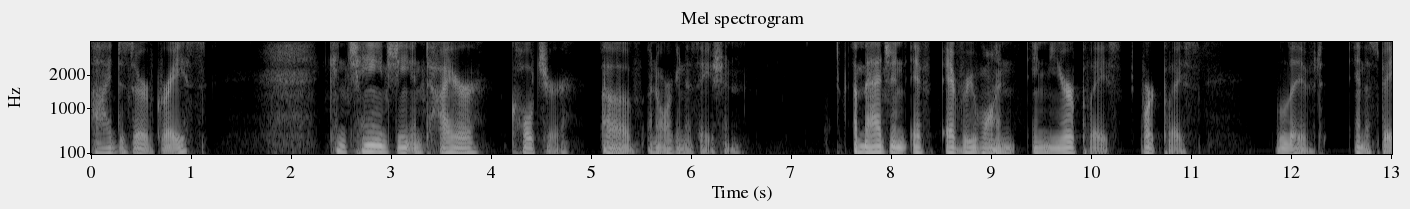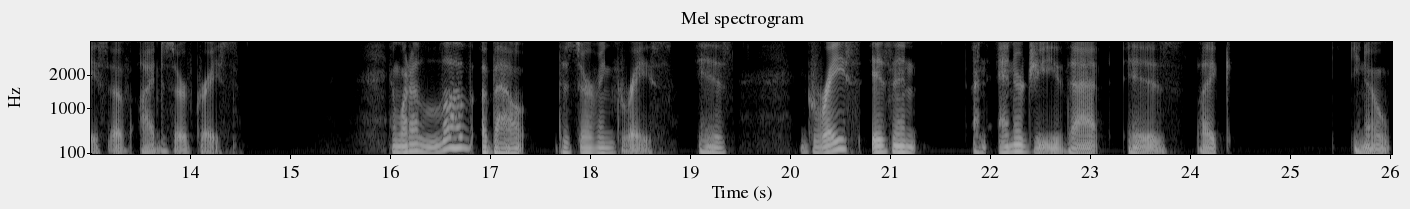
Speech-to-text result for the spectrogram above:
"I deserve grace," can change the entire culture of an organization. Imagine if everyone in your place, workplace, lived in a space of I deserve grace. And what I love about deserving grace is grace isn't an energy that is like, you know,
